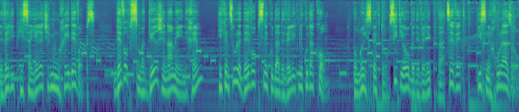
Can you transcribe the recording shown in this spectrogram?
Develeap היא סיירת של מומחי DevOps. DevOps מדיר שינה מעיניכם? היכנסו ל- devops.develeap.com. עמרי ספקטור, CTO ב Develeap והצוות, ישמחו לעזור.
